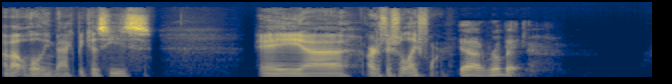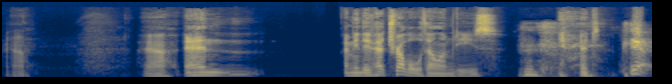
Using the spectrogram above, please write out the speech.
about holding back because he's a uh, artificial life form. Yeah, bit. Yeah, Yeah. and I mean they've had trouble with LMDs. And yeah.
